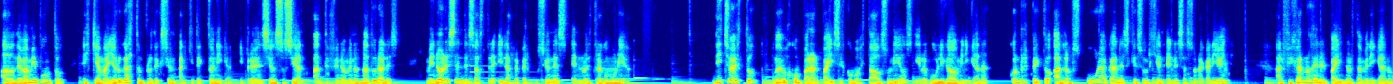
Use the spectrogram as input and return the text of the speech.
A donde va mi punto es que a mayor gasto en protección arquitectónica y prevención social ante fenómenos naturales, menor es el desastre y las repercusiones en nuestra comunidad. Dicho esto, podemos comparar países como Estados Unidos y República Dominicana con respecto a los huracanes que surgen en esa zona caribeña. Al fijarnos en el país norteamericano,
